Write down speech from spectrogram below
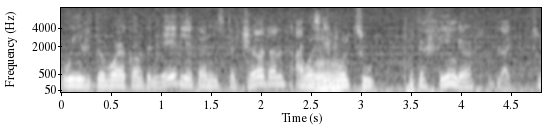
with the work of the mediator, Mr. Jordan, I was Mhm. able to put a finger, like to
